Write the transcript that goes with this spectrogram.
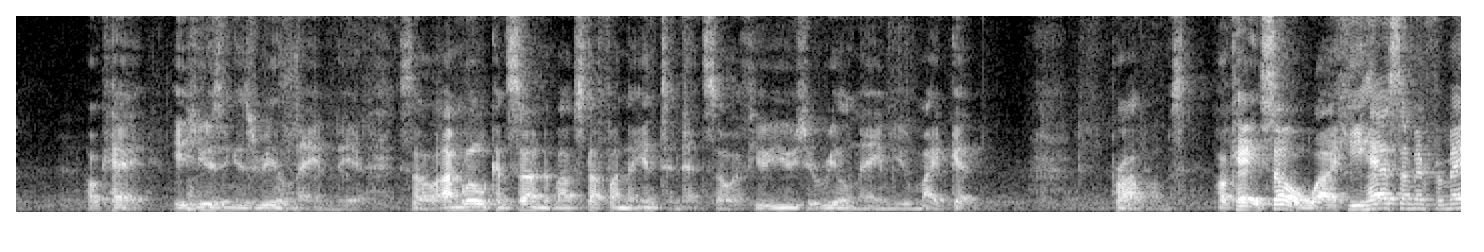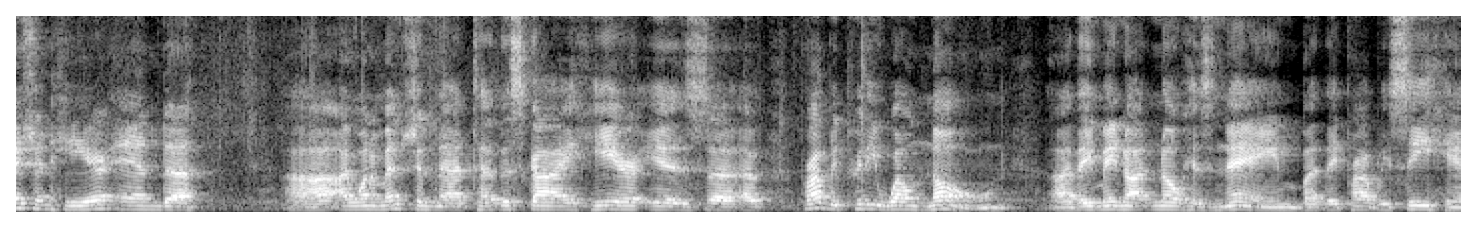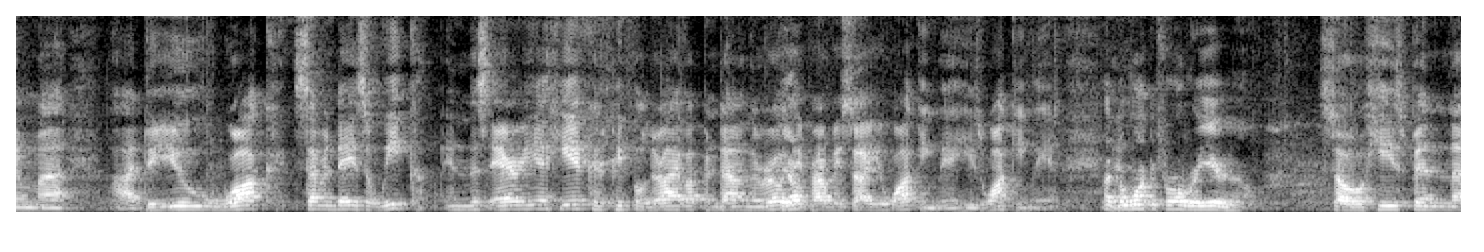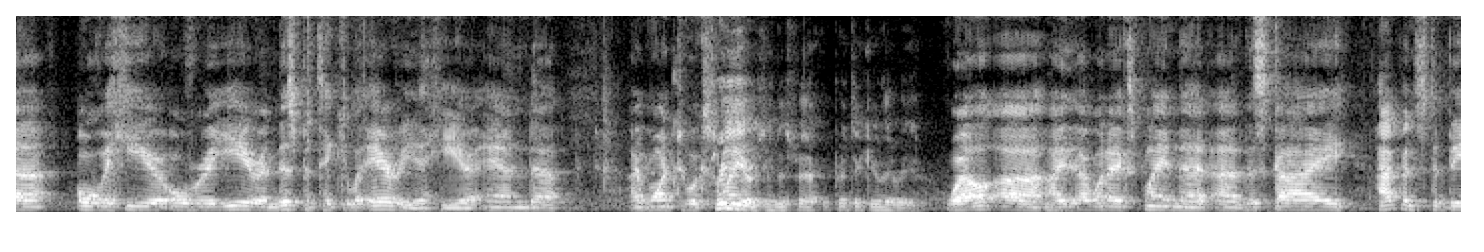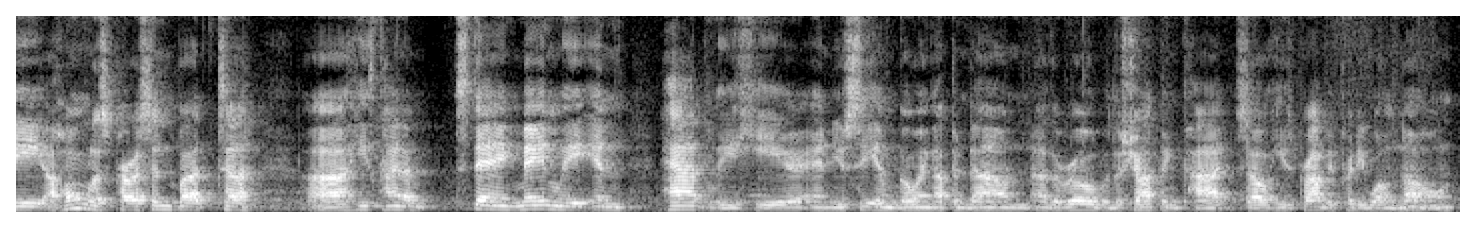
Okay, he's using his real name there. So I'm a little concerned about stuff on the internet. So if you use your real name, you might get problems. Okay, so uh, he has some information here, and uh, I want to mention that uh, this guy here is uh, probably pretty well known. Uh, they may not know his name, but they probably see him. Uh, uh, do you walk seven days a week in this area here? Because people drive up and down the road. Yep. They probably saw you walking there. He's walking there. I've been walking for over a year now. So he's been uh, over here over a year in this particular area here, and uh, I want to explain. Three years in this particular area. Well, uh, I, I want to explain that uh, this guy happens to be a homeless person, but uh, uh, he's kind of staying mainly in Hadley here, and you see him going up and down uh, the road with a shopping cart, so he's probably pretty well known.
